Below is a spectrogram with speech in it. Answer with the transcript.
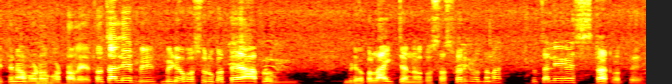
इतना बड़ा बोतल है। तो चलिए वीडियो को शुरू करते हैं। आप लोग वीडियो को लाइक चैनल को सब्सक्राइब कर देना। तो चलिए गाइज़ स्टार्ट करते हैं।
